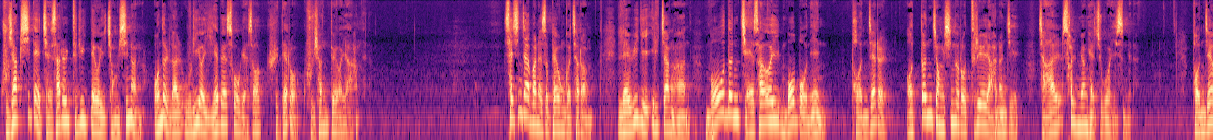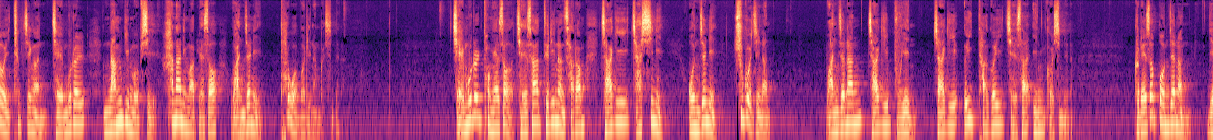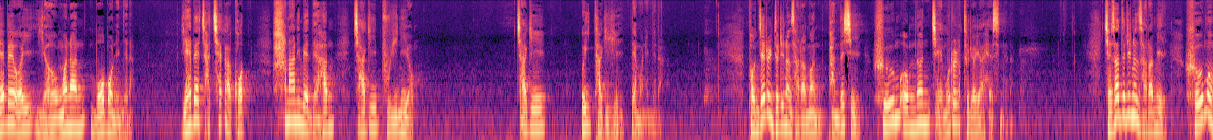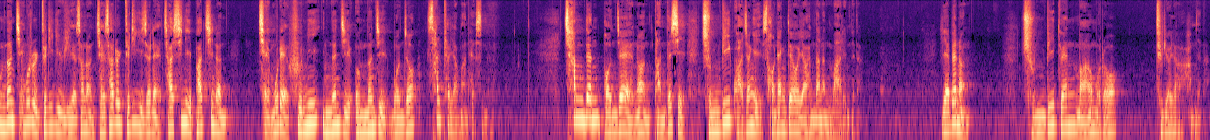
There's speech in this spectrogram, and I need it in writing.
구약 시대 제사를 드릴 때의 정신은 오늘날 우리의 예배 속에서 그대로 구현되어야 합니다. 새신자반에서 배운 것처럼 레위기 1장은 모든 제사의 모본인 번제를 어떤 정신으로 드려야 하는지 잘 설명해 주고 있습니다. 번제의 특징은 재물을 남김없이 하나님 앞에서 완전히 태워버리는 것입니다. 재물을 통해서 제사 드리는 사람 자기 자신이 온전히 죽어지는 완전한 자기 부인, 자기 의탁의 제사인 것입니다. 그래서 본제는 예배의 영원한 모본입니다. 예배 자체가 곧 하나님에 대한 자기 부인이요. 자기 의탁이기 때문입니다. 번제를 드리는 사람은 반드시 흠 없는 제물을 드려야 했습니다. 제사 드리는 사람이 흠 없는 제물을 드리기 위해서는 제사를 드리기 전에 자신이 바치는 제물에 흠이 있는지 없는지 먼저 살펴야만 했습니다. 참된 번제에는 반드시 준비 과정이 선행되어야 한다는 말입니다. 예배는 준비된 마음으로 드려야 합니다.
